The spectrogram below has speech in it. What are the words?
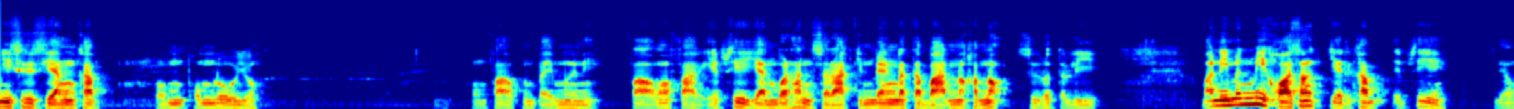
มีชื่อเสียงครับ ผมผมรู้อยู่ ผมฝ้าคุณไปมือนี่ฝากเอามาฝากเอฟซียันบ่ทันสลากกินแบ่งรัฐบาลเนาะครับเนาะซื้อลอตเตอรี่วันนี้มันมีขอสังเกตครับเอฟซีเดี๋ยว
